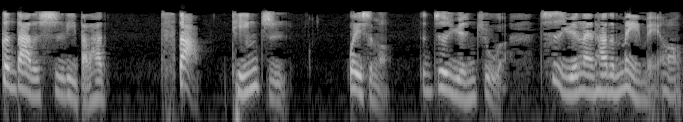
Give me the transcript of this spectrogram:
更大的势力把他 stop 停止。为什么？这这原著啊，是原来他的妹妹啊，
